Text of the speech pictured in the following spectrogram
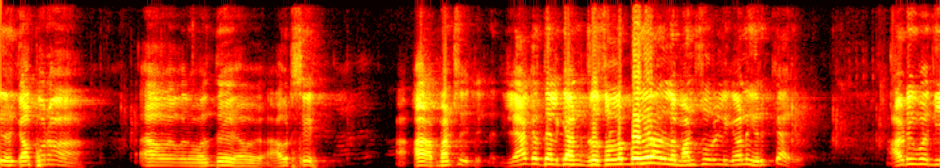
இதுக்கப்புறம் அவர் வந்து அவர் சி மன்சூர் லியாக்கத் அலிகான் சொல்லும்போது அதில் மன்சூர் அலிகானும் இருக்கார். அப்படிங்கும்போது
